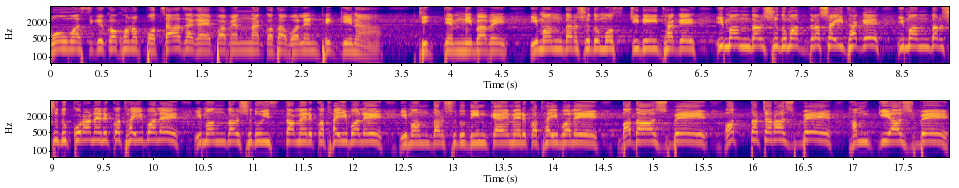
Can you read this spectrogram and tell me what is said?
মৌমাছিকে কখনো পচা জায়গায় পাবেন না, কথা বলেন ঠিক কি না ঠিক তেমনিভাবে ইমানদার শুধু মসজিদেই থাকে, ইমানদার শুধু মাদ্রাসাই থাকে, ইমানদার শুধু কোরআনের কথাই বলে, ইমানদার শুধু ইসলামের কথাই বলে, ইমানদার শুধু দিন কায়েমের কথাই বলে। বাধা আসবে, অত্যাচার আসবে, হামকি আসবে,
